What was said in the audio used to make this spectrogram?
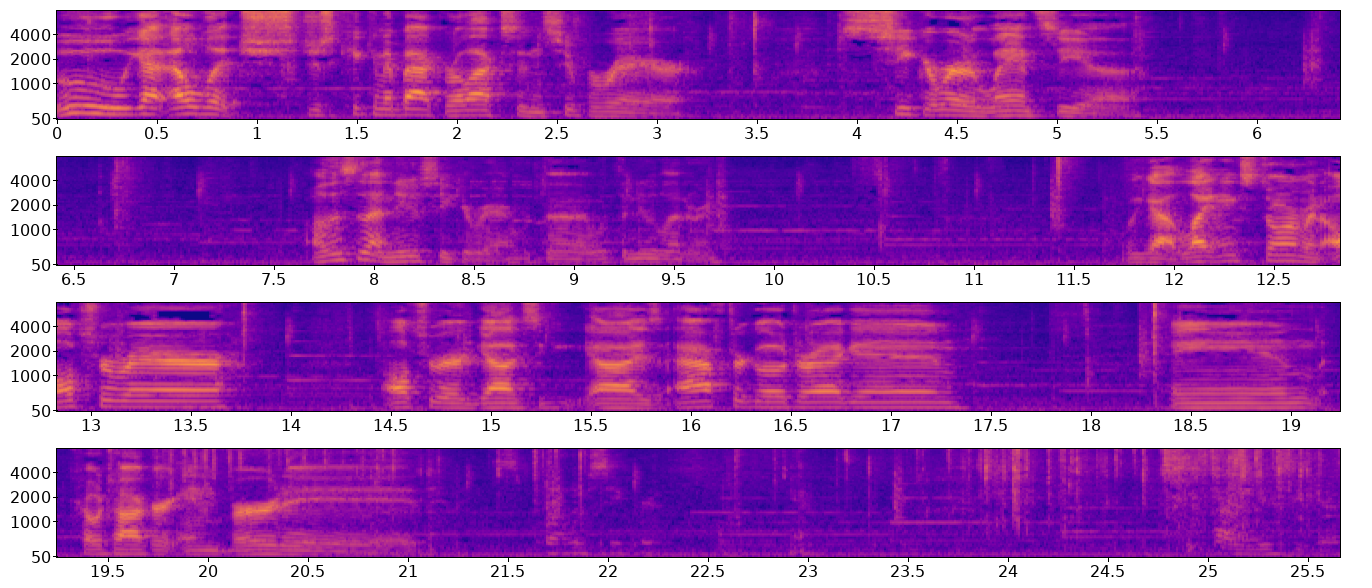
Ooh, we got Eldlich just kicking it back, relaxing, super rare. Secret rare Lancia. Oh, this is that new secret rare with the with the new lettering. We got Lightning Storm and Ultra Rare. Ultra Rare Galaxy Eyes Afterglow Dragon. And Code Talker Inverted. It's Platinum Secret. Yeah. It's not a new secret.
